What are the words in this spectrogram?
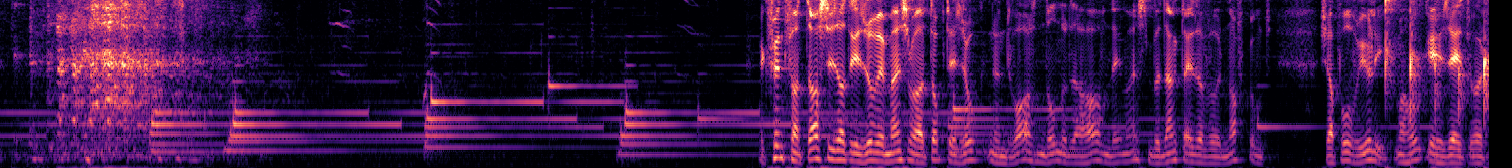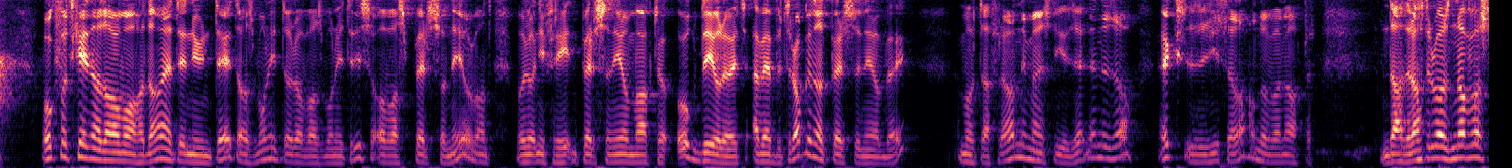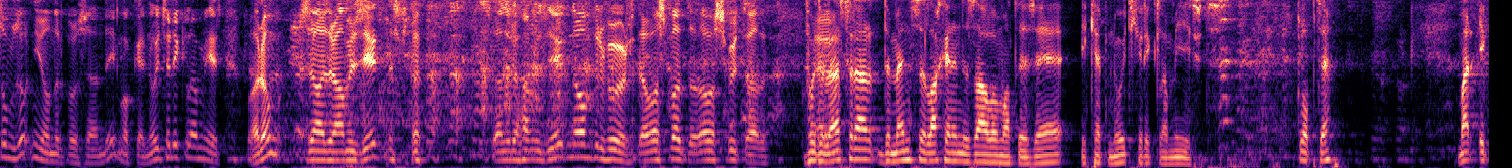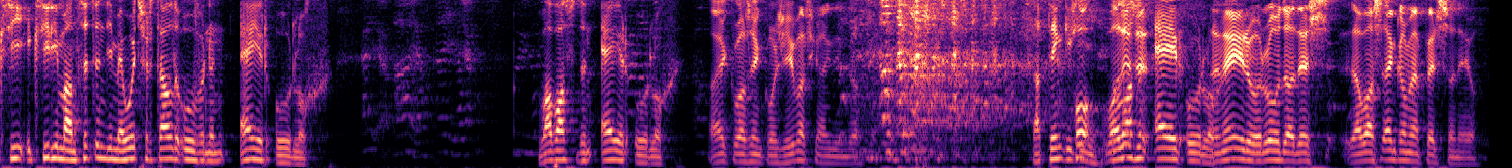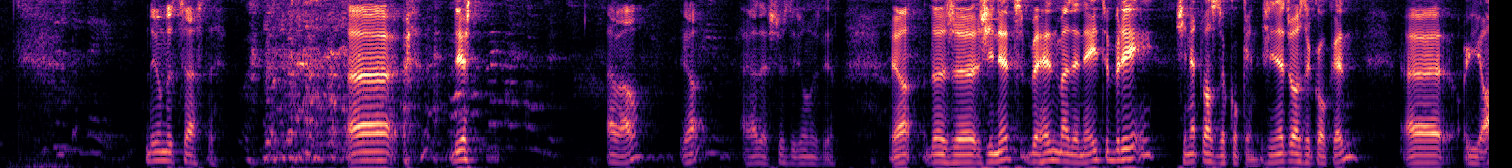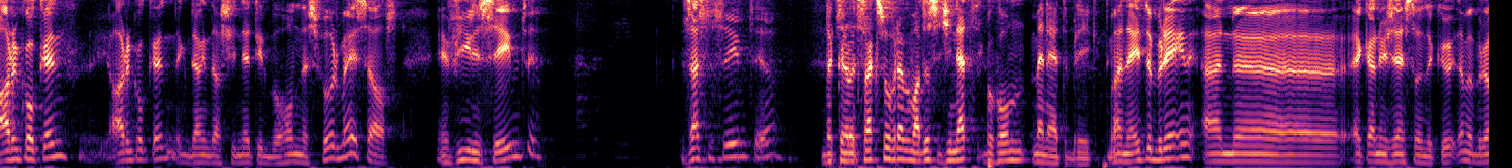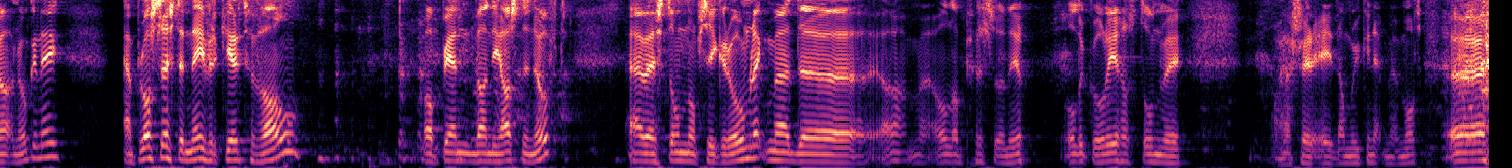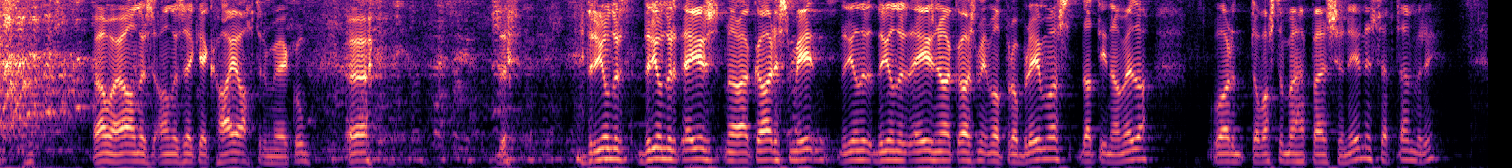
Ik vind het fantastisch dat er zoveel mensen wat op. Het is ook een dwaze donderdagavond. Hè, mensen. Bedankt dat je daarvoor afkomt. Chapeau voor jullie. Mag ook gezegd worden. Ook voor hetgeen dat allemaal gedaan hebt in uw tijd als monitor of als monitrice of als personeel. Want we moeten niet vergeten, personeel maakt er ook deel uit. En wij betrokken dat personeel bij. Je moet dat vragen, die mensen die hier zitten in de zaal. Ik, ze ziet ze lachen er van achter. En dat erachter was NAVA soms ook niet 100%, hè? maar ik heb nooit gereclameerd. Waarom? Ze hadden er geamuseerd. Ze hadden er geamuseerd ervoor. Dat was, dat was goed. Dat. Voor de luisteraar, de mensen lachen in de zaal omdat hij zei: Ik heb nooit gereclameerd. Klopt, hè? Maar ik zie, ik zie iemand zitten die mij ooit vertelde over een eieroorlog. Wat was de eieroorlog? Ah, ik was in congé waarschijnlijk die dag. Dat denk ik Goh, niet. wat Wat is was een eieroorlog? Een eieroorlog, dat, is, dat was enkel met personeel. 360. Eh die is... Ah, wel? Ja. Ah, ja, dat is juist 300. Ja, ja dus eh Jeanette begint met een ei te breken. Jeanette was de kokin. Jeanette was de kokin. Eh jaren kokin. Jaren kokin. Ik denk dat Jeanette hier begonnen is voor mij zelfs. In 74. 76, ja. Daar kunnen we het straks over hebben, maar dus Jeanette begon mijn ei te breken. Mijn ei te breken. En eh, ik heb nu zijn in de keuken en we gebruiken ook een ei. En plots is er een ei verkeerd gevallen. op een van die gasten in hoofd. En wij stonden op zeker ogenblik met, eh, ja, met al dat personeel. Al de collega's stonden wij. Maar ik zei, dan moet ik net met mot. Eh, ja, maar ja, anders, anders zeg ik, ga je achter mij, kom. De- 300, 300 eiers naar elkaar gesmeten. 300, 300 eiers naar elkaar gesmeten. Maar het probleem was dat die namiddag, waren, dat was toen maar gepensioneerd in september. Hè.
